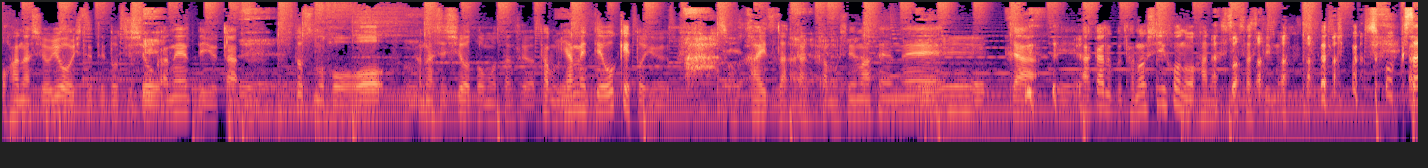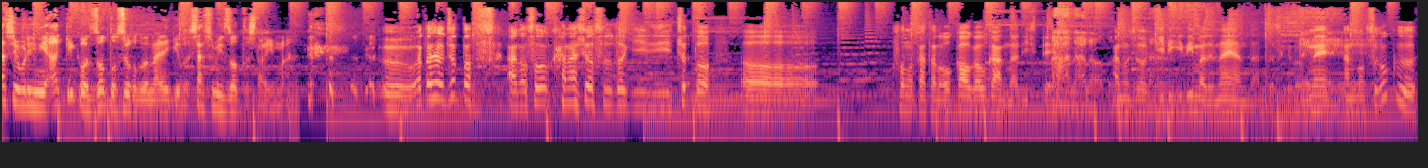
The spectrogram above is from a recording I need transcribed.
お話を用意してて、どっちしようかねって言ったえー一つの方をうん話ししようと思ったんですけど、多分やめておけという。合図だったのかもしれませんね。えーじゃあ、えー明るく楽しい方のお話をさせていただきましょうか。久しぶりに、あ、結構ゾッとすることないけど、久しぶりにゾッとしたわ今。うん、私はちょっと、あの、その話をするときに、ちょっと、おーその方のお顔が浮かんだりして、ああ、なるほど。あの、ちょっとギリギリまで悩んだんですけどね、ええ。あの、すごく、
